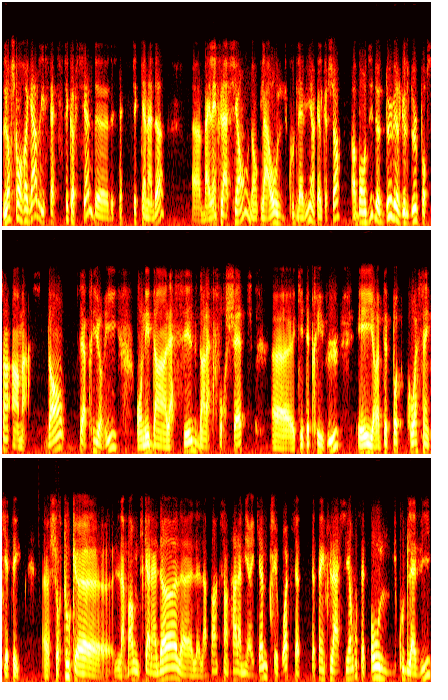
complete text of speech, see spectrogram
Lorsqu'on regarde les statistiques officielles de, de Statistique Canada, euh, ben, l'inflation, donc la hausse du coût de la vie en quelque sorte, a bondi de 2,2% en mars. Donc, a priori, on est dans la cible, dans la fourchette euh, qui était prévue et il n'y aurait peut-être pas de quoi s'inquiéter. Euh, surtout que la Banque du Canada, la, la, Banque centrale américaine prévoit que cette, cette, inflation, cette hausse du coût de la vie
